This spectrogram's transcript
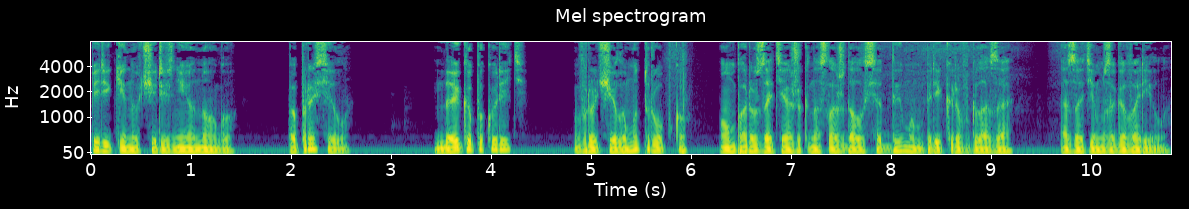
перекинув через нее ногу. Попросил. «Дай-ка покурить». Вручил ему трубку. Он пару затяжек наслаждался дымом, прикрыв глаза, а затем заговорил.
